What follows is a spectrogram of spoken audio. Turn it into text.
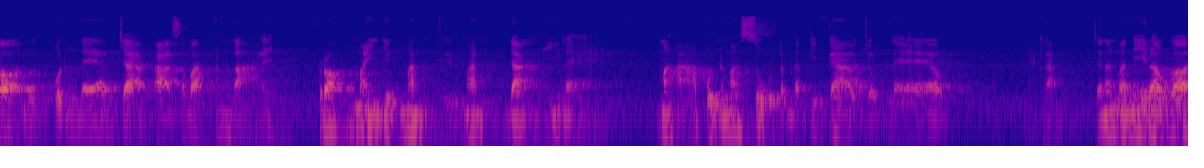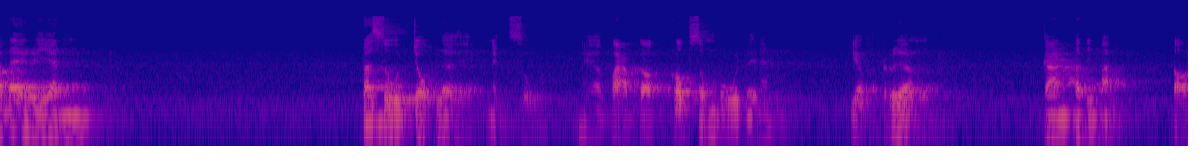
ก็หลุดพ้นแล้วจากอาสวะทั้งหลาย เพราะไม่ยึดมั่นถือมั่นดังนี้แหละมหาปุณณมสูตรลำดับที่เก้าจบแล้ว จากนั้นวันนี้เราก็ได้เรียน พระสูตรจบเลยหนึ่งสูตรนะครับความก็ครบสมบูรณ์เลยนะ เกี่ยวกับเรื่องการปฏิบัติต่อ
